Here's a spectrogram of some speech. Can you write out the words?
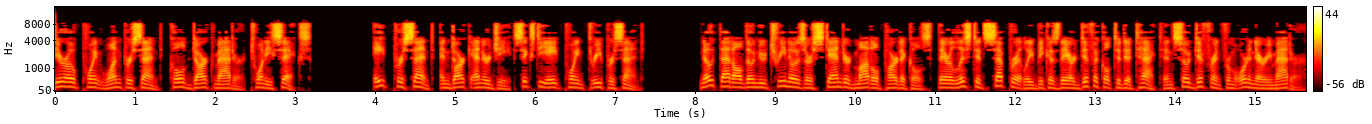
0.1%, cold dark matter, 26.8%, and dark energy, 68.3%. Note that although neutrinos are standard model particles, they are listed separately because they are difficult to detect and so different from ordinary matter.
